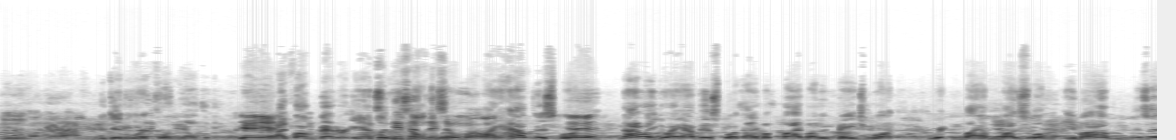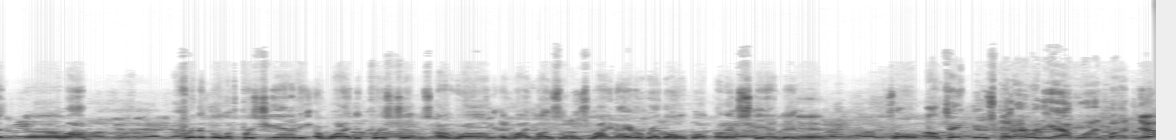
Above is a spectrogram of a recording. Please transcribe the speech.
Hmm. It didn't work for me ultimately. Yeah, yeah. I found better answers. But this is- this is elsewhere. my- I have this book. Yeah. Not only do I have this book, I have a 500 page book written by a Muslim imam, is it? Uh, imam? Critical of Christianity and why the Christians are wrong and why Muslim is right. I haven't read the whole book, but I've scanned it. yeah. So I'll take this, but I already have one. But Yeah,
